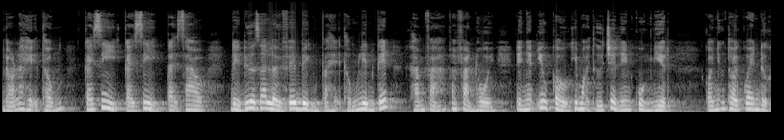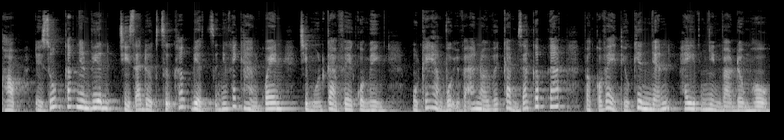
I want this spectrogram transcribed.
Đó là hệ thống cái gì, cái gì, tại sao để đưa ra lời phê bình và hệ thống liên kết, khám phá và phản hồi để nhận yêu cầu khi mọi thứ trở nên cuồng nhiệt. Có những thói quen được học để giúp các nhân viên chỉ ra được sự khác biệt giữa những khách hàng quen chỉ muốn cà phê của mình một khách hàng vội vã nói với cảm giác gấp gáp và có vẻ thiếu kiên nhẫn hay nhìn vào đồng hồ.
